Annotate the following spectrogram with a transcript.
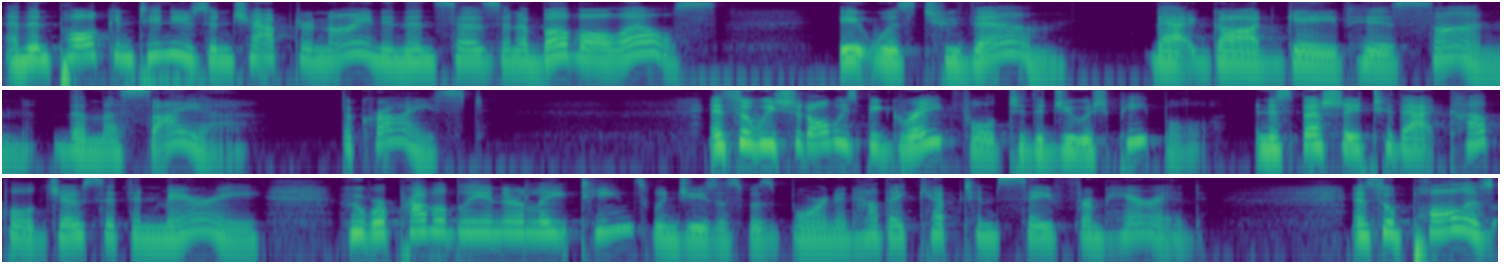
And then Paul continues in chapter 9 and then says, And above all else, it was to them that God gave His Son, the Messiah, the Christ. And so we should always be grateful to the Jewish people, and especially to that couple, Joseph and Mary, who were probably in their late teens when Jesus was born and how they kept him safe from Herod. And so Paul is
